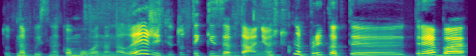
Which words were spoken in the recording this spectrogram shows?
Тут написано, кому вона належить, і тут такі завдання. Ось тут, наприклад, е, треба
